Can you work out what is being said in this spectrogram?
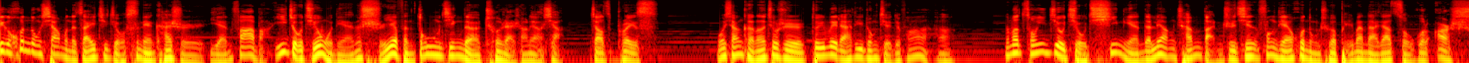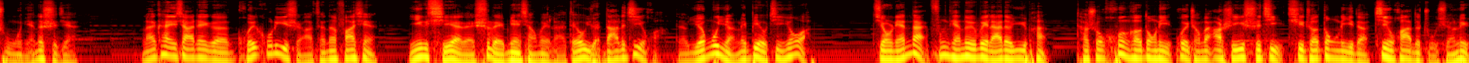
这个混动项目呢，在一九九四年开始研发吧，一九九五年十月份东京的车展上亮相，叫做 Prius。我想可能就是对未来的一种解决方案啊。那么从一九九七年的量产版至今，丰田混动车陪伴大家走过了二十五年的时间。来看一下这个回顾历史啊，才能发现。一个企业得是得面向未来，得有远大的计划，远古远虑必有近忧啊。九十年代，丰田对未来的预判，他说混合动力会成为二十一世纪汽车动力的进化的主旋律。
